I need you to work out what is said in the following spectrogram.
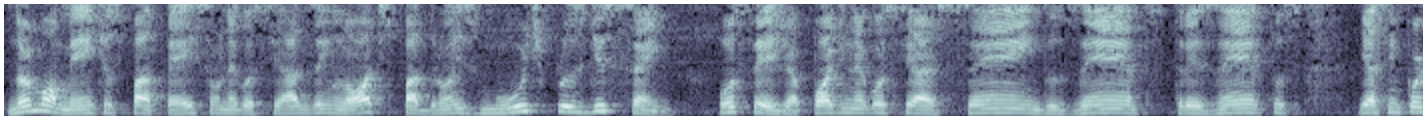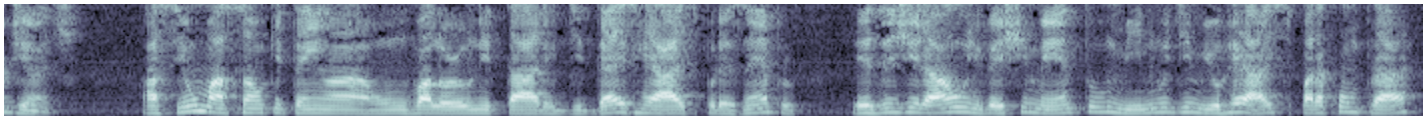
Normalmente os papéis são negociados em lotes padrões múltiplos de 100, ou seja, pode negociar 100, 200, 300 e assim por diante. Assim, uma ação que tenha um valor unitário de 10 reais, por exemplo, exigirá um investimento mínimo de mil reais para comprar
